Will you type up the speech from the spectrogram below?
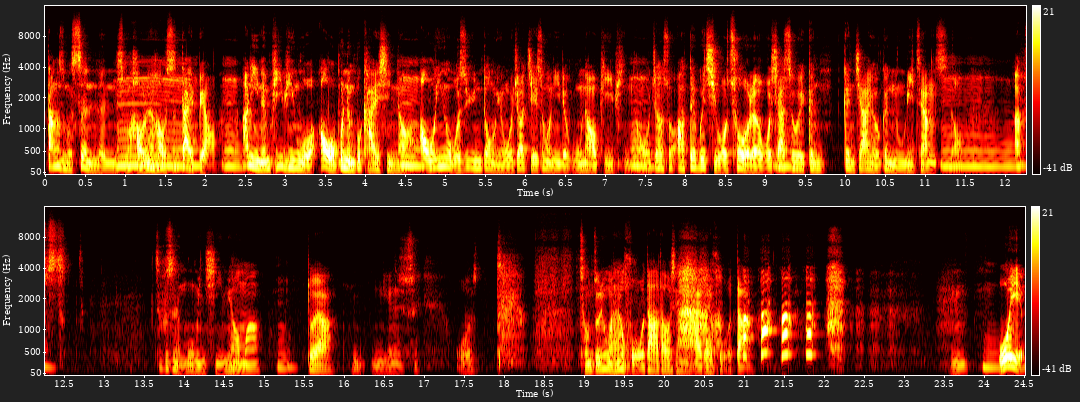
当什么圣人，什么好人好事代表。嗯，啊，你能批评我啊，我不能不开心哦。啊，我因为我是运动员，我就要接受你的无脑批评哦。我就要说啊，对不起，我错了，我下次会更更加油、更努力这样子哦。啊，这不是很莫名其妙吗？嗯，对啊，你你是我 从昨天晚上火大到现在还在火大。嗯，我也。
